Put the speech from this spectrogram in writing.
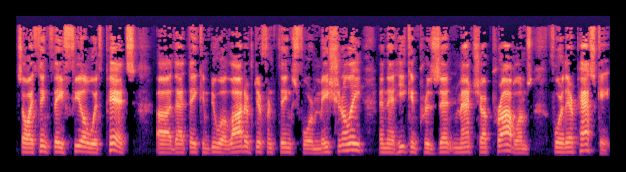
So I think they feel with Pitts uh, that they can do a lot of different things formationally and that he can present matchup problems for their pass game.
